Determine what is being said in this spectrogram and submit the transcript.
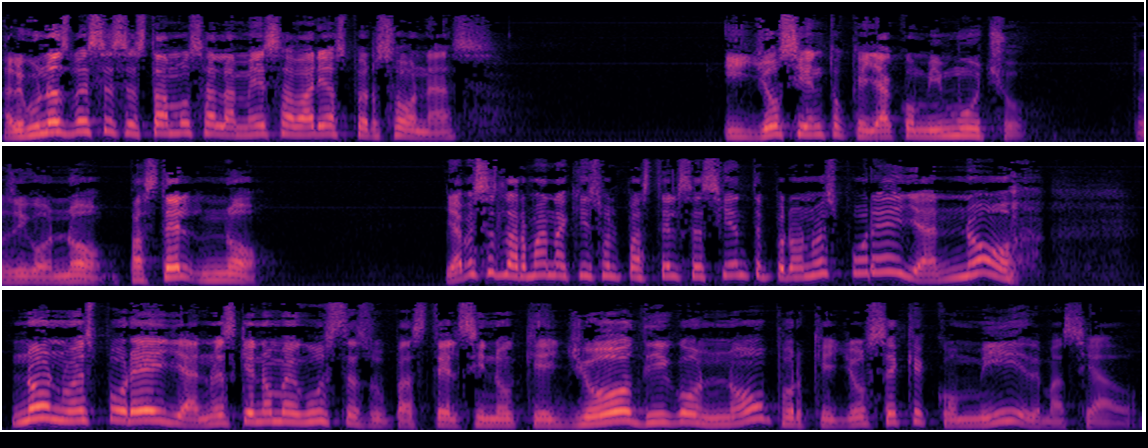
Algunas veces estamos a la mesa varias personas y yo siento que ya comí mucho. Entonces digo, no, pastel, no. Y a veces la hermana que hizo el pastel se siente, pero no es por ella, no. No, no es por ella, no es que no me guste su pastel, sino que yo digo no porque yo sé que comí demasiado.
